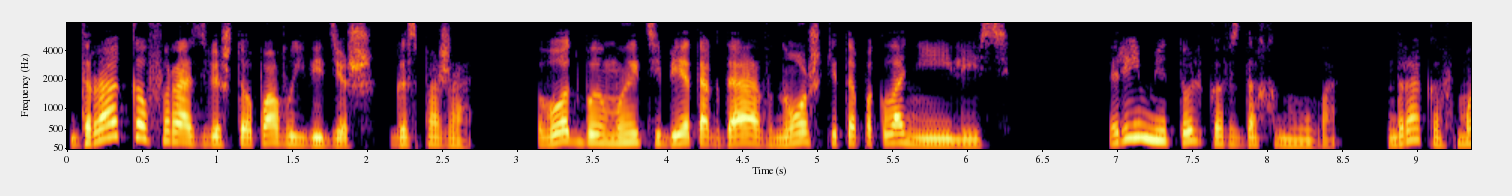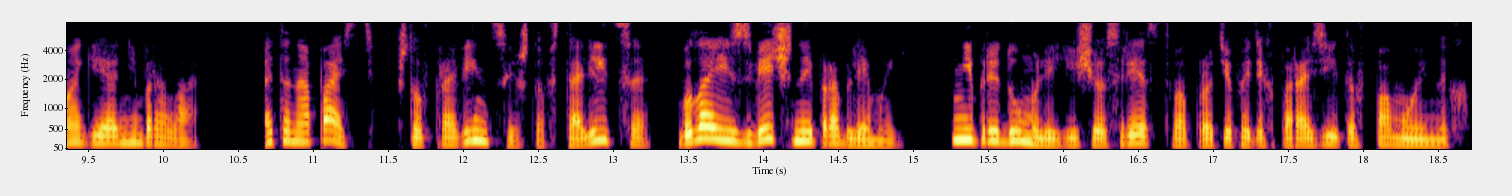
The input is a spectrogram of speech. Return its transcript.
Драков разве что повыведешь, госпожа. Вот бы мы тебе тогда в ножки-то поклонились». Римми только вздохнула. Драков магия не брала. Эта напасть, что в провинции, что в столице, была извечной проблемой. Не придумали еще средства против этих паразитов помойных.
